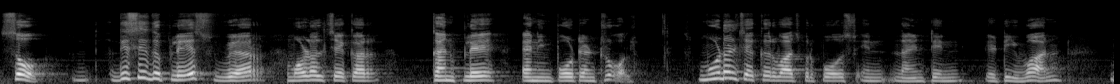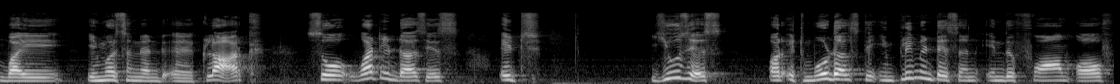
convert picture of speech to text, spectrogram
So, this is the place where model checker can play an important role. Model checker was proposed in 1981 by Emerson and uh, Clarke. So, what it does is it uses or it models the implementation in the form of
